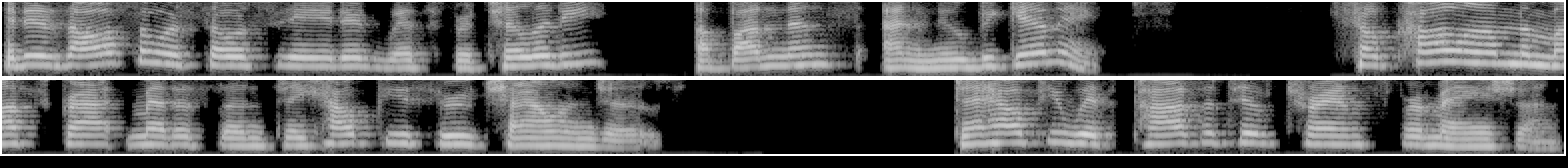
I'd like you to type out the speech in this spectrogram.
It is also associated with fertility, abundance, and new beginnings. So call on the muskrat medicine to help you through challenges to help you with positive transformation,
